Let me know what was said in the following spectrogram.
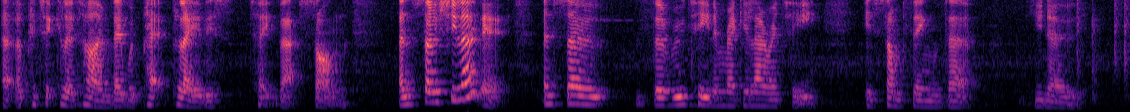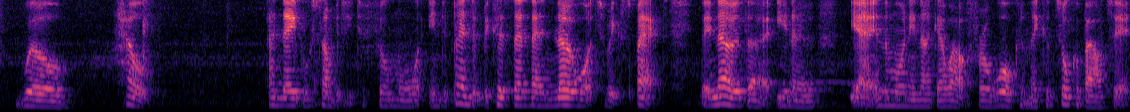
at a particular time they would play this "Take That" song and so she learned it. And so the routine and regularity is something that, you know, will help enable somebody to feel more independent because then they know what to expect. They know that, you know, yeah, in the morning I go out for a walk and they can talk about it.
